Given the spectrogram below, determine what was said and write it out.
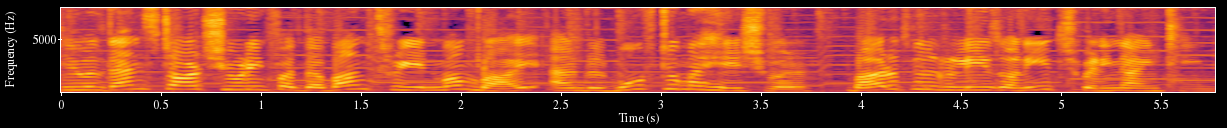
He will then start shooting for Dabangg 3 in Mumbai and will move to Maheshwar. Bharat will release on Eid 2019.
